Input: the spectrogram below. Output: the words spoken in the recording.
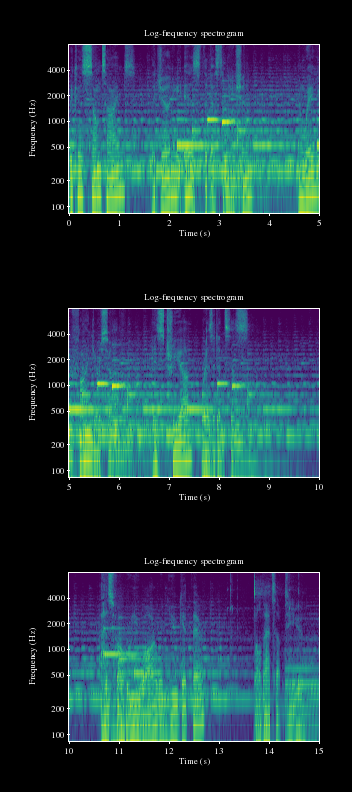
Because sometimes the journey is the destination, and where you find yourself is Tria Residences. As for who you are when you get there, well, that's up to you.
